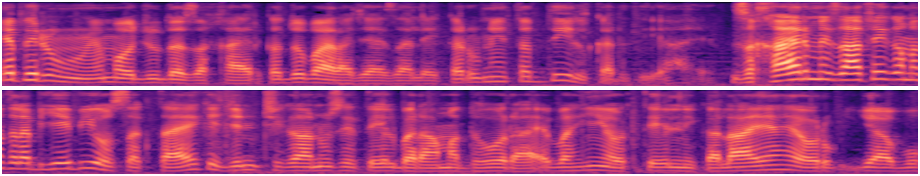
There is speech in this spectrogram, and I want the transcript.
या फिर उन्होंने मौजूदा जखायर का दोबारा जायजा लेकर उन्हें तब्दील कर दिया है। जखायर में इजाफे का मतलब ये भी हो सकता है की जिन ठिकानों से तेल बरामद हो रहा है, वही और तेल निकल आया है और या वो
